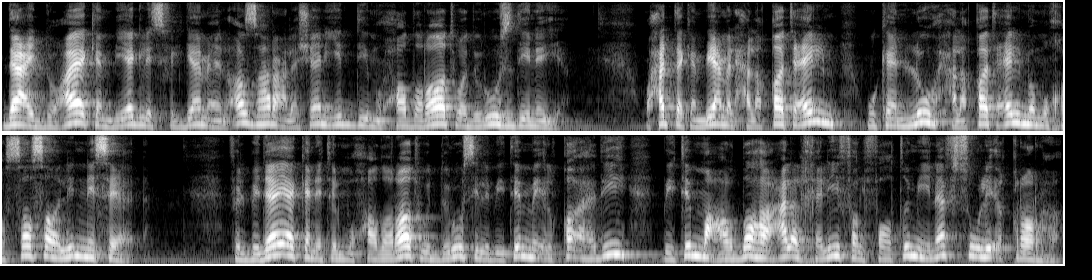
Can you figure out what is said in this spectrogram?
داعي الدعاء كان بيجلس في الجامع الأزهر علشان يدي محاضرات ودروس دينية. وحتى كان بيعمل حلقات علم وكان له حلقات علم مخصصة للنساء. في البداية كانت المحاضرات والدروس اللي بيتم إلقائها دي بيتم عرضها على الخليفة الفاطمي نفسه لإقرارها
